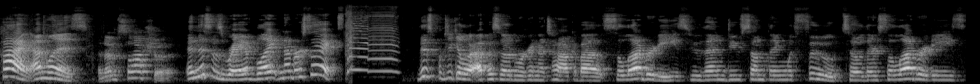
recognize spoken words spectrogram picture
Hi, I'm Liz. And I'm Sasha. And this is Ray of Blight number six. This particular episode, we're going to talk about celebrities who then do something with food. So they're celebrities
